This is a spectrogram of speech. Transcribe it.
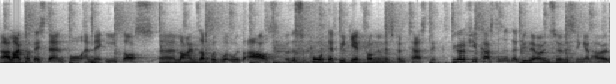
I like what they stand for and their ethos uh, lines up with, with ours. The support that we get from them is fantastic. We've got a few customers that do their own servicing at home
